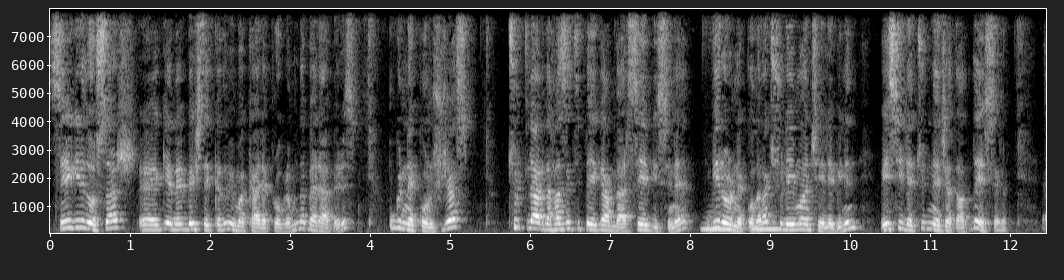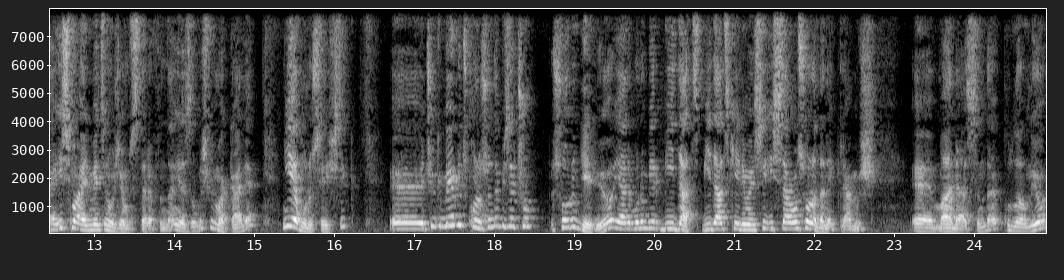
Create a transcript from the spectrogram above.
Sevgili dostlar, e, gene 5 dakikada bir makale programında beraberiz. Bugün ne konuşacağız? Türklerde Hazreti Peygamber sevgisine bir örnek olarak Süleyman Çelebi'nin Vesiletün Necat adlı eseri. E, İsmail Metin hocamız tarafından yazılmış bir makale. Niye bunu seçtik? E, Çünkü Mevlüt konusunda bize çok soru geliyor. Yani bunun bir bidat, bidat kelimesi İslam'a sonradan eklenmiş manasında kullanılıyor.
